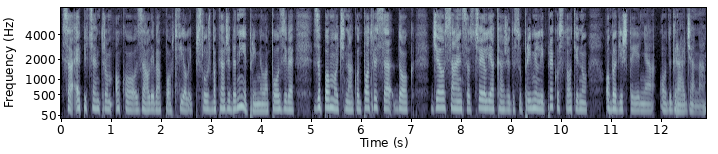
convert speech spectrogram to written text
sa epicentrom oko zaliva Port Phillip. Služba kaže kaže da nije primila pozive za pomoć nakon potresa, dok Geoscience Australia kaže da su primili preko stotinu obavještenja od građana.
